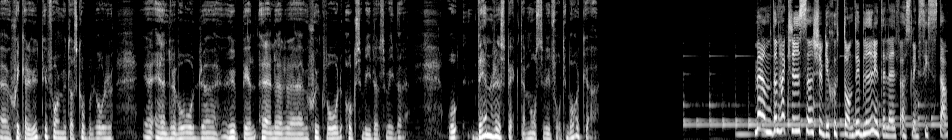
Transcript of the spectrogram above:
eh, skickar ut i form av skolor, äldrevård, eh, utbild eller eh, sjukvård och så vidare. Och så vidare. Och den respekten måste vi få tillbaka. Men den här krisen 2017, det blir inte Leif Östlings sista.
